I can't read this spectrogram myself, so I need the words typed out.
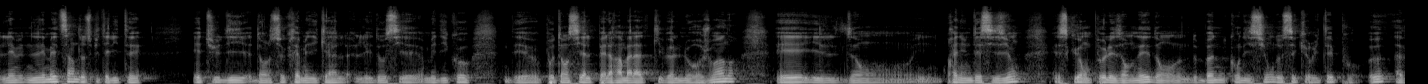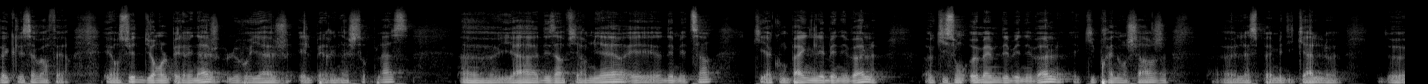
les, les médecins de l'hospitalité étudie dans le secret médical les dossiers médicaux des euh, potentiels pèlerins malades qui veulent nous rejoindre et ils, ont, ils prennent une décision. Est-ce qu'on peut les emmener dans de bonnes conditions de sécurité pour eux avec les savoir-faire? Et ensuite, durant le pèlerinage, le voyage et le pèlerinage sur place, euh, il y a des infirmières et des médecins qui accompagnent les bénévoles, euh, qui sont eux-mêmes des bénévoles et qui prennent en charge l'aspect médical de,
